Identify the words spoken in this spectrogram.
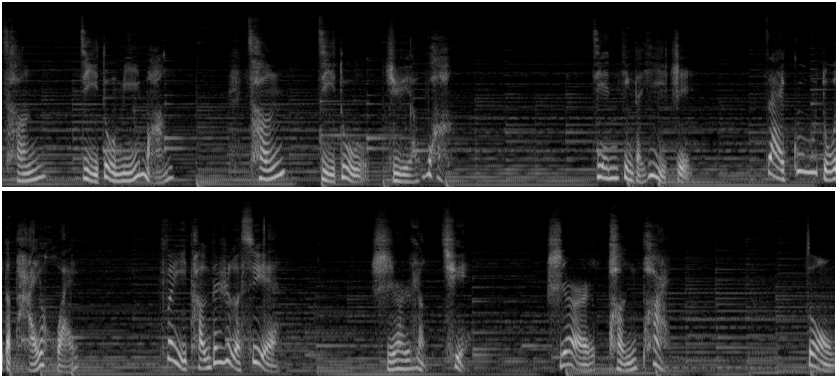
曾几度迷茫，曾几度绝望，坚定的意志。在孤独的徘徊，沸腾的热血，时而冷却，时而澎湃。纵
